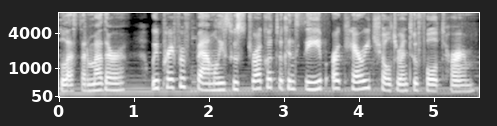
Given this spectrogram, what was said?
Blessed Mother, we pray for families who struggle to conceive or carry children to full term.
